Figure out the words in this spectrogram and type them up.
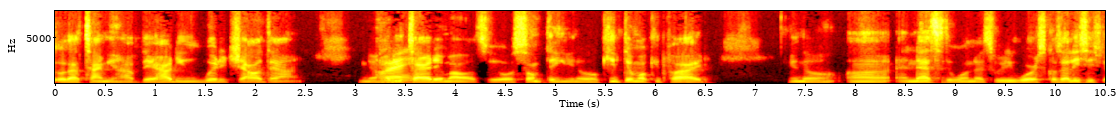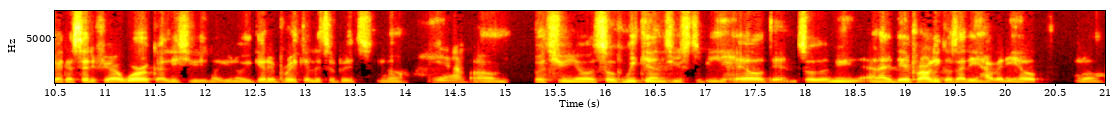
or that time you have there. How do you wear the child down? You know, how right. do you tire them out or something? You know, keep them occupied. You know, uh, and that's the one that's really worse because at least, if, like I said, if you're at work, at least you, you know, you know, you get a break a little bit. You know. Yeah. Um, but you know, so weekends used to be hell then. So I mean, and I did probably because I didn't have any help. You know,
